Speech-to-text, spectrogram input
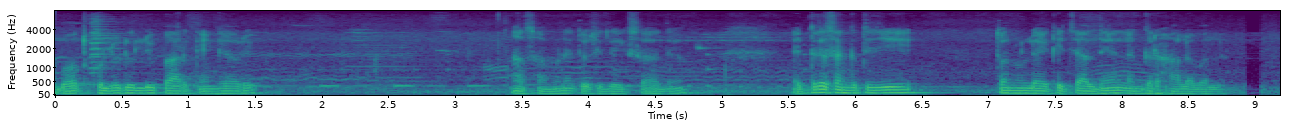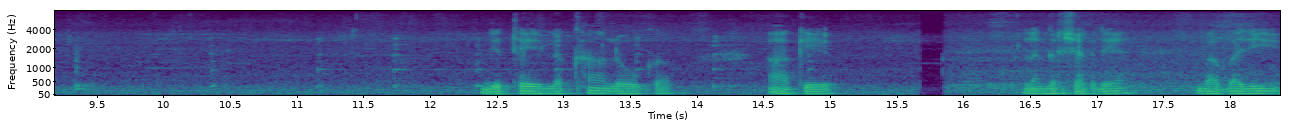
ਬਹੁਤ ਖੁੱਲ੍ਹੀ ਡੁੱਲੀ ਪਾਰਕਿੰਗ ਹੈ ਉਰੇ। ਆ ਸਾਹਮਣੇ ਤੁਸੀਂ ਦੇਖ ਸਕਦੇ ਹੋ। ਇੱਧਰ ਸੰਗਤ ਜੀ, ਤੁਹਾਨੂੰ ਲੈ ਕੇ ਚੱਲਦੇ ਹਾਂ ਲੰਗਰ ਹਾਲ ਵੱਲ। ਜਿੱਥੇ ਲੱਖਾਂ ਲੋਕ ਆ ਕੇ ਲੰਗਰ ਛਕਦੇ ਆ। ਬਾਬਾ ਜੀ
